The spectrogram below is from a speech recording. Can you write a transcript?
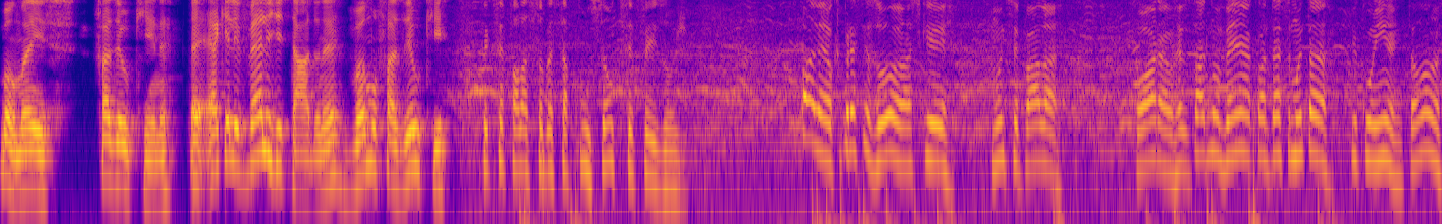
Bom, mas fazer o que, né? É, é, aquele velho ditado, né? Vamos fazer o quê? O que, que você fala sobre essa função que você fez hoje? Olha, é o que precisou. Acho que muito se fala fora, o resultado não vem, acontece muita picuinha. Então não,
